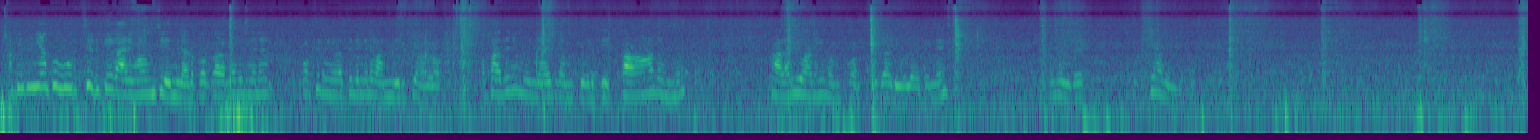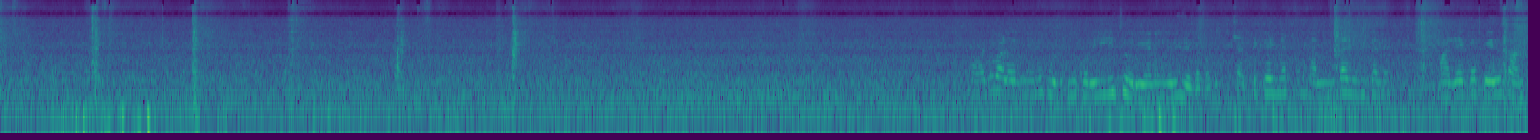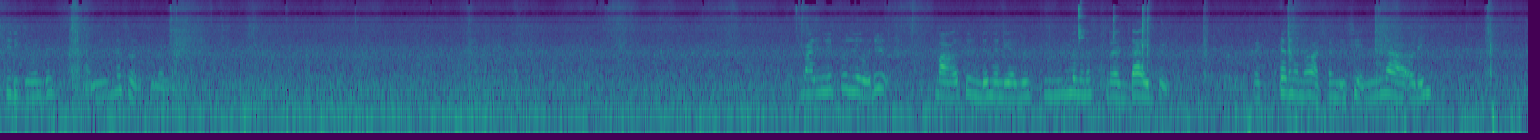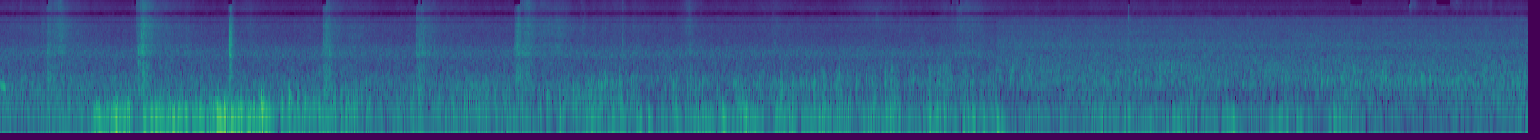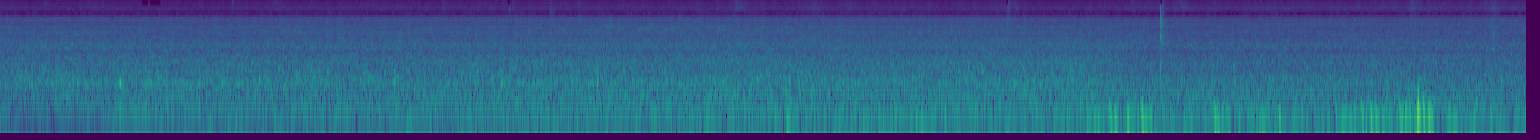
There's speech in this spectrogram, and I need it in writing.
അപ്പോൾ ഇത് ഞാൻ ഇപ്പോൾ മുറിച്ചെടുക്കുക കാര്യങ്ങളൊന്നും ചെയ്യുന്നില്ല. അപ്പോൾ കാരണം ഇങ്ങനെ കുറച്ച് നീളത്തിൽ ഇങ്ങനെ വന്നിരിക്കുകയാണല്ലോ. അപ്പോൾ അതിന് മുന്നായിട്ട് നമുക്ക് ഇവിടെ തെക്കാതൊന്ന് കളയുവാണെങ്കിൽ നമുക്ക് കുറച്ചുകൂടി അടിപൊളിയായിട്ട് തന്നെ അതിവിടെ വെക്കാൻ വേണ്ടിയിട്ട് കാട് കൂട്ടത്തിൽ കുറേ ചെറിയണം കൂടി ഇടും അപ്പോൾ തട്ടിക്കഴിഞ്ഞാൽ ഇപ്പം നല്ല രീതിയിൽ തന്നെ മഴയൊക്കെ പെയ്ത് തണുത്തിരിക്കുന്നുണ്ട്. നല്ല ചെറുക്കിലാണ് വള്ളിപ്പുല്ല് ഒരു ഭാഗത്ത് ഉണ്ടെന്നുണ്ടെങ്കിൽ അത് ഫുള്ള് ഇങ്ങനെ സ്പ്രെഡായിട്ട് പെട്ടെന്ന് തന്നെ വട്ടം വീശി എല്ലാവിടെയും കിട്ടും.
